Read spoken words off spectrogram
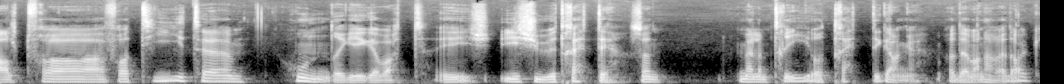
alt fra, fra 10 til 100 gigawatt i, i 2030. Så mellom 3 og 30 ganger av det man har i dag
